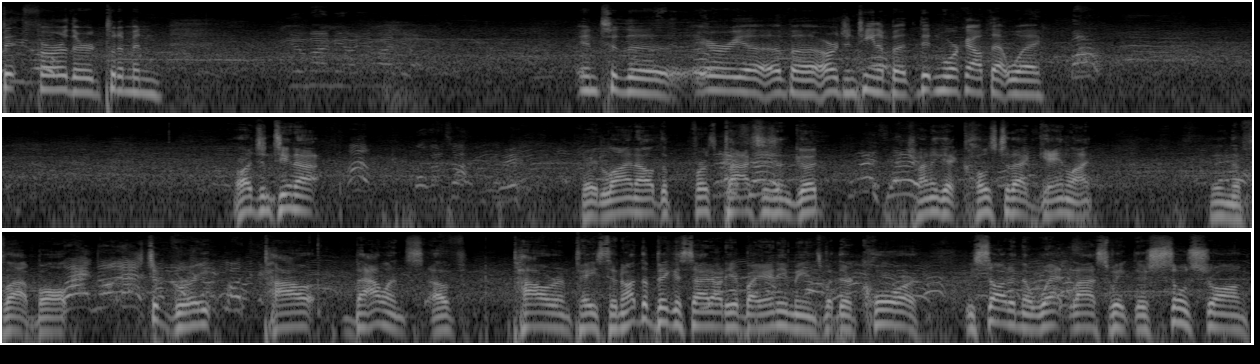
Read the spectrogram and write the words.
bit further and put him in into the area of uh, Argentina, but didn't work out that way. Argentina. Great line out. The first pass isn't good. Trying to get close to that gain line. Hitting the flat ball. Such a great power balance of power and pace. They're not the biggest side out here by any means, but their core, we saw it in the wet last week. They're so strong,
